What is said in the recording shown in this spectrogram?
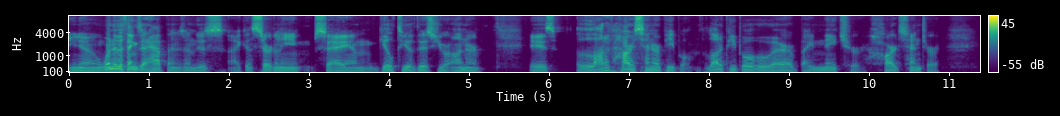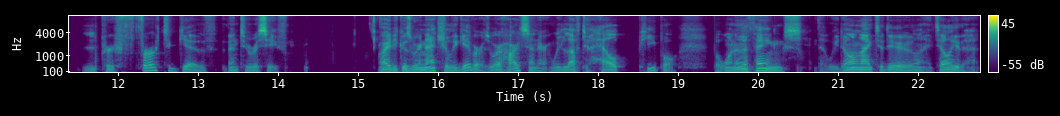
You know, one of the things that happens, and this I can certainly say I'm guilty of this, Your Honor, is a lot of heart center people, a lot of people who are by nature heart center, prefer to give than to receive. Right? Because we're naturally givers, we're heart center. We love to help people. But one of the things that we don't like to do, and I tell you that,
